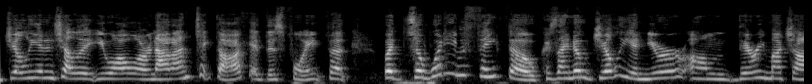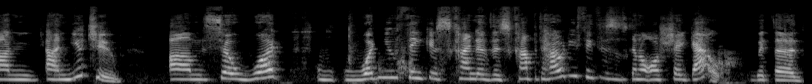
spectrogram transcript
Gillian and Shelley, you all are not on TikTok at this point, but. But so, what do you think though? Because I know Gillian, you're um, very much on on YouTube. Um, so what what do you think is kind of this comp? How do you think this is going to all shake out with the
